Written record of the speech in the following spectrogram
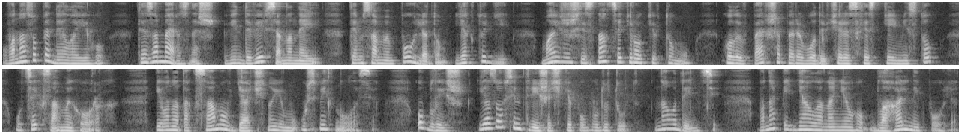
Вона зупинила його. Ти замерзнеш. Він дивився на неї тим самим поглядом, як тоді, майже 16 років тому, коли вперше переводив через хисткий місток у цих самих горах. І вона так само вдячно йому усміхнулася. Оближ, я зовсім трішечки побуду тут, наодинці. Вона підняла на нього благальний погляд.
